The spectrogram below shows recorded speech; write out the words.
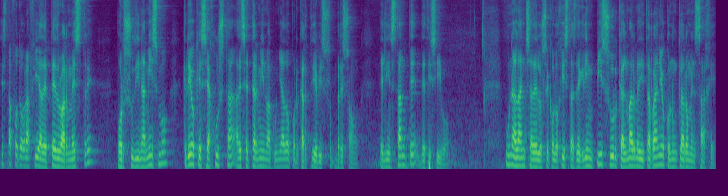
Esta fotografía de Pedro Armestre, por su dinamismo, creo que se ajusta a ese término acuñado por Cartier-Bresson, el instante decisivo. Una lancha de los ecologistas de Greenpeace surca el mar Mediterráneo con un claro mensaje,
